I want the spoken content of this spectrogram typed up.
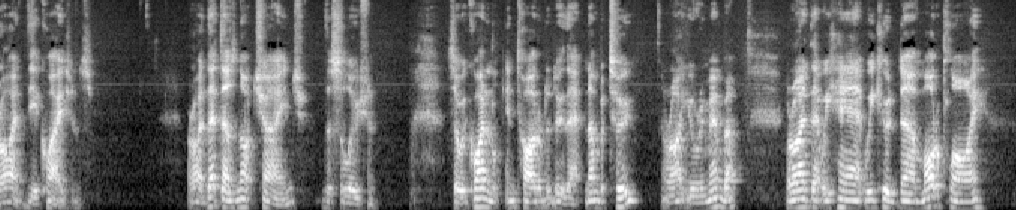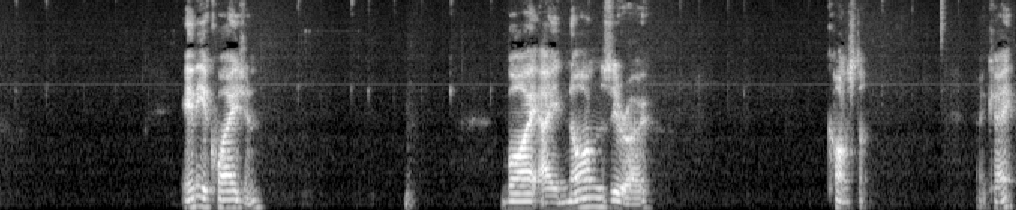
right, the equations. All right, that does not change the solution. So we're quite entitled to do that. Number two, all right, you'll remember, all right, that we had we could uh, multiply any equation by a non-zero constant. Okay,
